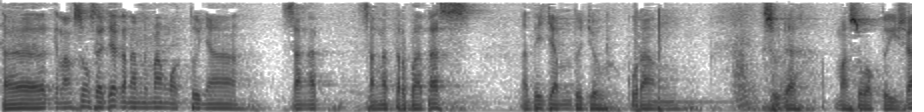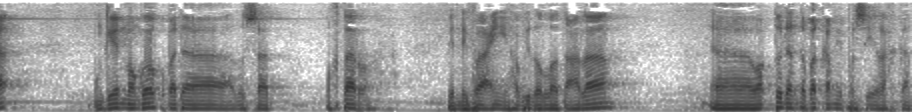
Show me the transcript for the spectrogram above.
Uh, langsung saja karena memang waktunya sangat sangat terbatas. Nanti jam 7 kurang sudah masuk waktu Isya. Mungkin monggo kepada Ustaz Mukhtar bin Rifai hafizallahu taala uh, waktu dan tempat kami persilahkan.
